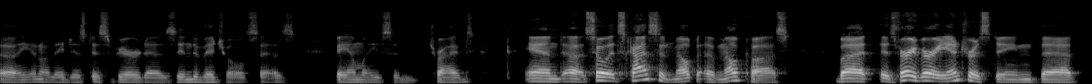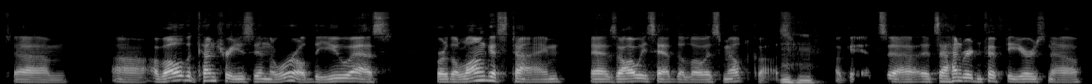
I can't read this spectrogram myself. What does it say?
Uh, you know, they just disappeared as individuals, as families and tribes, and uh, so it's constant melt melt costs. But it's very, very interesting that um, uh, of all the countries in the world, the U.S. for the longest time has always had the lowest melt cost. Mm-hmm. Okay, it's uh, it's 150 years now,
